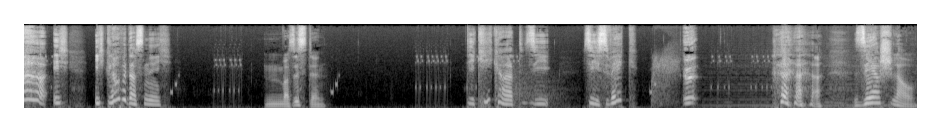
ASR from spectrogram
ah, ich, ich glaube das nicht. Hm, was ist denn? Die Keycard, sie, sie ist weg. Äh. Sehr schlau.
